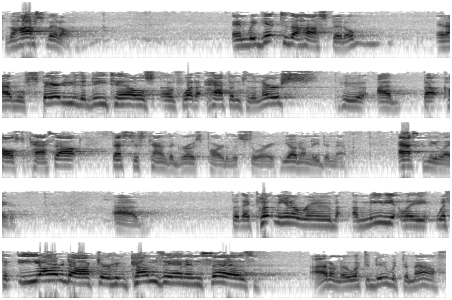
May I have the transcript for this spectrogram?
to the hospital. And we get to the hospital, and I will spare you the details of what happened to the nurse who I about caused to pass out. That's just kind of the gross part of the story. Y'all don't need to know. Ask me later. Uh, but they put me in a room immediately with an ER doctor who comes in and says, I don't know what to do with the mouth.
